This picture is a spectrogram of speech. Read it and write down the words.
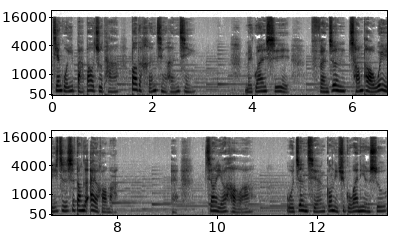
坚果一把抱住他，抱得很紧很紧。没关系，反正长跑我也一直是当个爱好嘛。这样也好啊，我挣钱供你去国外念书。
